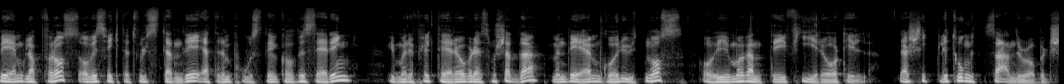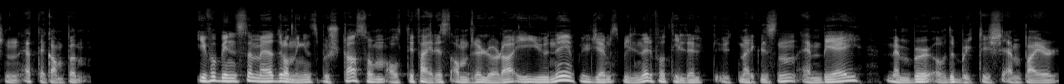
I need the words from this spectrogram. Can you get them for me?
VM glapp for oss, og vi sviktet fullstendig etter en positiv kvalifisering. Vi må reflektere over det som skjedde, men VM går uten oss, og vi må vente i fire år til. Det er skikkelig tungt, sa Andy Robertson etter kampen. I forbindelse med dronningens bursdag, som alltid feires andre lørdag i juni, vil James Milner få tildelt utmerkelsen MBA, Member of the British Empire.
